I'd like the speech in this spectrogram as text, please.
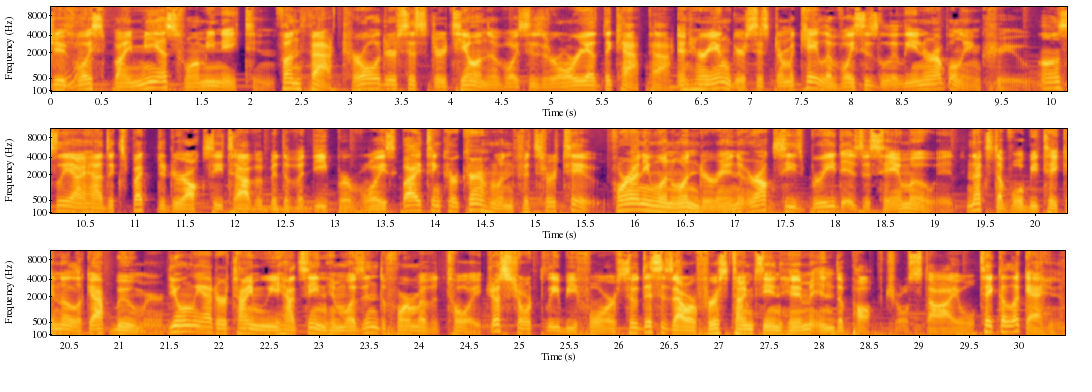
She is voiced by Mia Swaminathan. Fun fact, her older sister Tiana voices Rory of the Cat Pack, and her younger sister Michaela voices Lily in Rubble and Crew. Honestly, I had expected Roxi to have a bit of a deeper voice, but I think her current one fits her too. For anyone wondering, Roxi's breed is a Samoyed. Next up, we'll be taking a look at Boomer. The only other time we had seen him was in the form of a toy, just shortly before, so this is our first time seeing him in the Paw Patrol style. Take a look at him.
